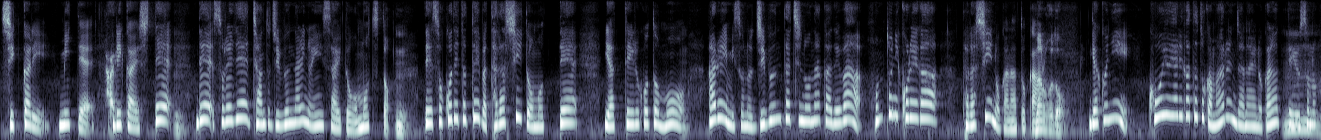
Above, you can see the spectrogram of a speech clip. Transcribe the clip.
しっかり見て、理解して、でそれでちゃんと自分なりのインサイトを持つと、でそこで例えば正しいと思ってやっていることも、ある意味その自分たちの中では本当にこれが正しいのかなとかなるほど。逆にこういうやり方とかもあるんじゃないのかなっていうその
